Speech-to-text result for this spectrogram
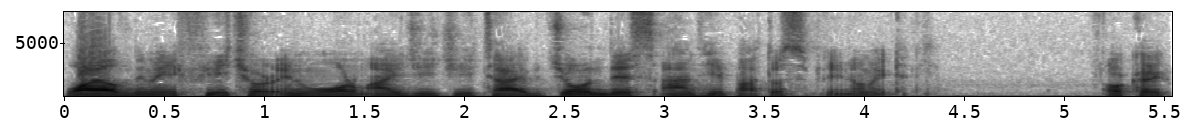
while the main feature in warm IgG type jaundice and hepatosplenomegaly. Okay.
